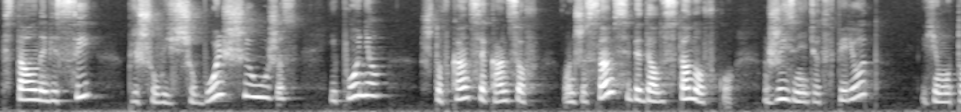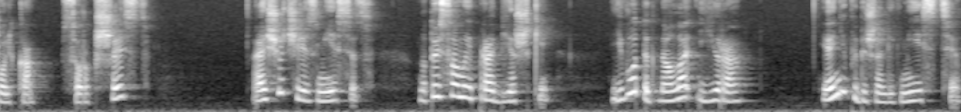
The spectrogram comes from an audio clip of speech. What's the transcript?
встал на весы, пришел еще больший ужас и понял, что в конце концов он же сам себе дал установку «жизнь идет вперед», ему только 46. А еще через месяц на той самой пробежке его догнала Ира, и они побежали вместе.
